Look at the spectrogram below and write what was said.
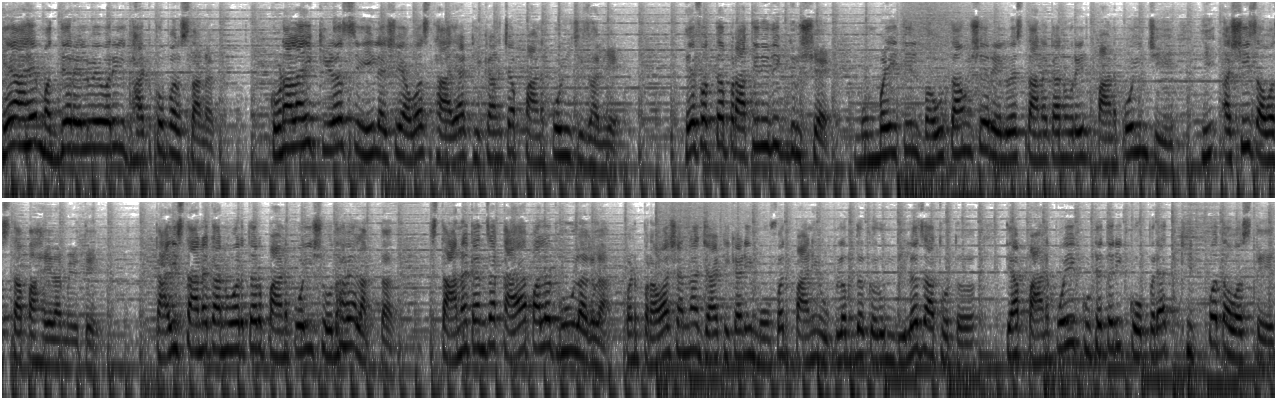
हे आहे मध्य रेल्वेवरील घाटकोपर स्थानक. कोणालाही किळस येईल अशी अवस्था या ठिकाणच्या पाणपोळीची झाली आहे. हे फक्त प्रातिनिधिक दृश्य आहे. मुंबईतील बहुतांश रेल्वे स्थानकांवरील पाणपोळींची ही अशीच अवस्था पाहायला मिळते. काही स्थानकांवर तर पाणपोळी शोधाव्या लागतात. स्थानकांचा कायापालट होऊ लागला पण प्रवाशांना ज्या ठिकाणी मोफत पाणी उपलब्ध करून दिलं जात होतं त्या पाणपोळी कुठेतरी कोपऱ्यात खितपत अवस्थेत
